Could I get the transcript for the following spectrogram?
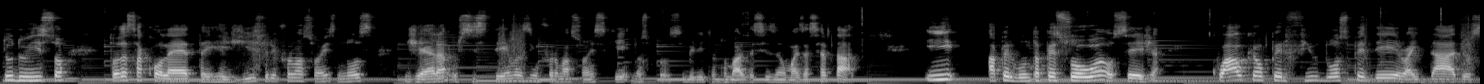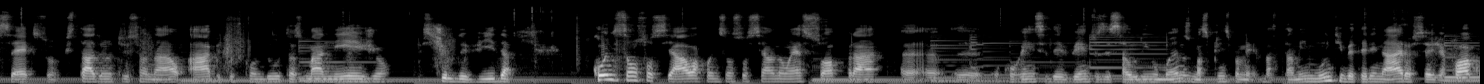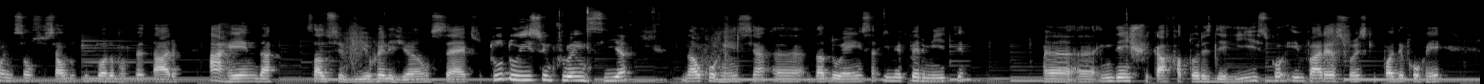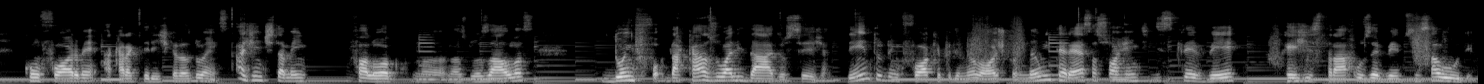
Tudo isso, toda essa coleta e registro de informações nos gera os sistemas de informações que nos possibilitam tomar decisão mais acertada. E a pergunta pessoa, ou seja, qual que é o perfil do hospedeiro, a idade, o sexo, estado nutricional, hábitos, condutas, manejo, estilo de vida, condição social. A condição social não é só para uh, uh, ocorrência de eventos de saúde em humanos, mas principalmente, mas também muito em veterinário, ou seja, qual a condição social do tutor do proprietário, a renda, estado civil, religião, sexo, tudo isso influencia na ocorrência uh, da doença e me permite uh, identificar fatores de risco e variações que podem ocorrer conforme a característica das doenças. A gente também falou no, nas duas aulas do, da casualidade, ou seja, dentro do enfoque epidemiológico, não interessa só a gente descrever, registrar os eventos em saúde.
